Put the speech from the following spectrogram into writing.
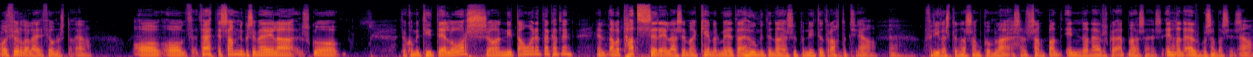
og fjórðalagi þjónusta. og, og þetta er samningu sem eiginlega sko það komið tíð Delors og dáarendar kallinn en það var Tatser eiginlega sem að kemur með þetta hugmyndin aðeins upp úr 1980 já, já. fríverslunar samkomla samband innan efnaðarsæðis innan Evropasambassins og,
